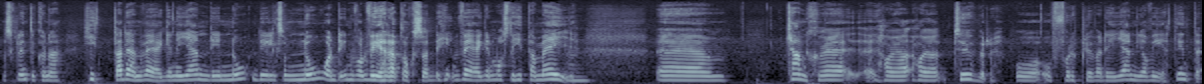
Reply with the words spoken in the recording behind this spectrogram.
jag skulle inte kunna hitta den vägen igen. Det är, no, det är liksom nåd involverat också. Det, vägen måste hitta mig. Mm. Ehm, kanske har jag, har jag tur och, och får uppleva det igen, jag vet inte.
